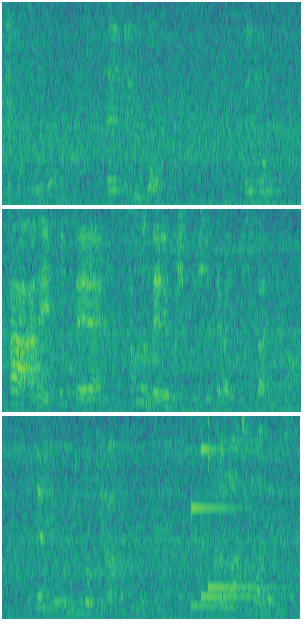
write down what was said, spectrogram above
이렇게 뚝 들어오잖아요. 테일등이고 그리고 차 안에 있을 때 창문 내리고 싶으실 때가 있으실 거 아니에요. 그때는 이거 윈도우 키를 한번 누르세요. 그러면 창문 있어요.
